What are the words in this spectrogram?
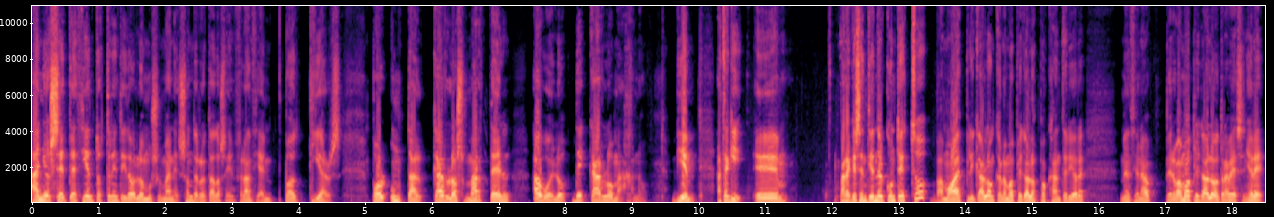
año 732 los musulmanes son derrotados en Francia, en Poitiers, por un tal Carlos Martel, abuelo de Carlomagno. Bien, hasta aquí. Eh, para que se entienda el contexto, vamos a explicarlo, aunque lo hemos explicado en los podcasts anteriores mencionados, pero vamos a explicarlo otra vez, señores.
